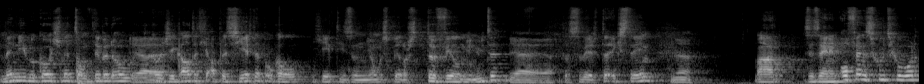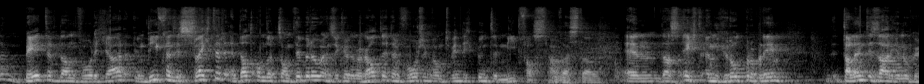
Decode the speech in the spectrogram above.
mijn nieuwe coach met Tom Thibodeau, Ja, ja. coach die ik altijd geapprecieerd heb, ook al geeft hij zijn jonge spelers te veel minuten. Ja, ja, ja. Dat is weer te extreem. ja. Maar ze zijn in offense goed geworden, beter dan vorig jaar. Hun defense is slechter en dat onder Tom Thibodeau. En ze kunnen nog altijd een voorsprong van 20 punten niet vasthouden. Vasthouden. En dat is echt een groot probleem. Talent is daar genoeg. Hè.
